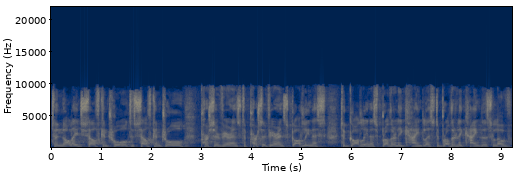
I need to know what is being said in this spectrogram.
to knowledge self control, to self control perseverance, to perseverance godliness, to godliness brotherly kindness, to brotherly kindness love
